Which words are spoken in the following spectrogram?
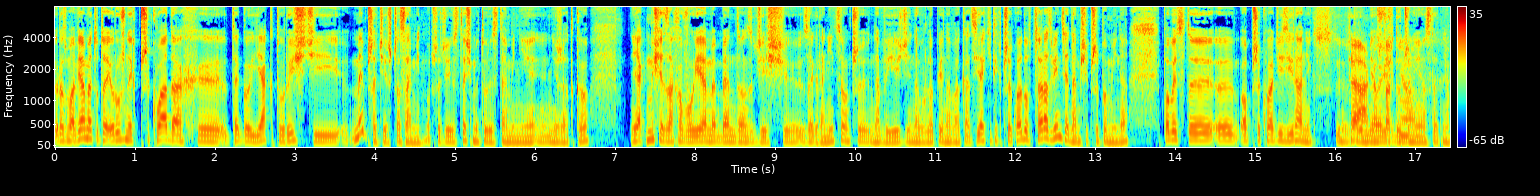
y, rozmawiamy tutaj o różnych przykładach y, tego, jak turyści, my przecież czasami, bo przecież jesteśmy turystami nie, nierzadko, jak my się zachowujemy, będąc gdzieś y, za granicą, czy na wyjeździe, na urlopie, na wakacjach. I tych przykładów coraz więcej nam się przypomina. Powiedz ty, o przykładzie z Iranie, który tak, miałeś ostatnio, do czynienia ostatnio.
